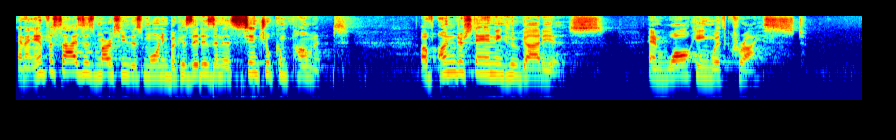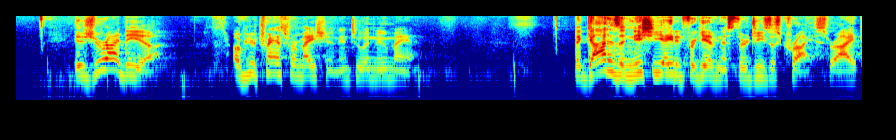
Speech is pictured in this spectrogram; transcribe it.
And I emphasize His mercy this morning because it is an essential component of understanding who God is and walking with Christ. Is your idea of your transformation into a new man that God has initiated forgiveness through Jesus Christ, right?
